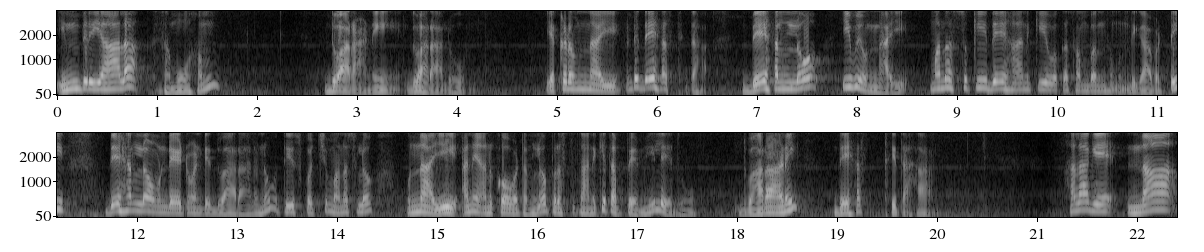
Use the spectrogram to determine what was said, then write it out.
ఇంద్రియాల సమూహం ద్వారాణి ద్వారాలు. ఎక్కడ ఉన్నాయి అంటే దేహస్థిత. దేహంలో ఇవి ఉన్నాయి. మనస్సుకి దేహానికి ఒక సంబంధం ఉంది కాబట్టి దేహంలో ఉండేటువంటి ద్వారాలను తీసుకొచ్చి మనసులో ఉన్నాయి అని అనుకోవటంలో ప్రస్తుతానికి తప్పేమీ లేదు. ద్వారాణి దేహస్థిత. అలాగే నా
